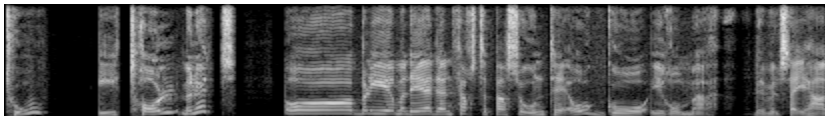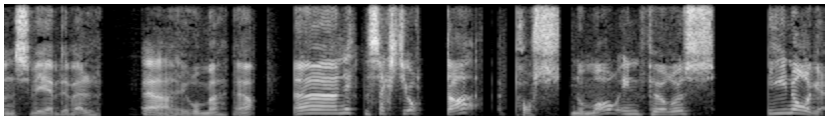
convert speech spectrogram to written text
2 i tolv minutter, og blir med det den første personen til å gå i rommet. Det vil si, han svevde vel Ja. eh, i rommet. Ja. Eh, 1968. Postnummer innføres i Norge.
